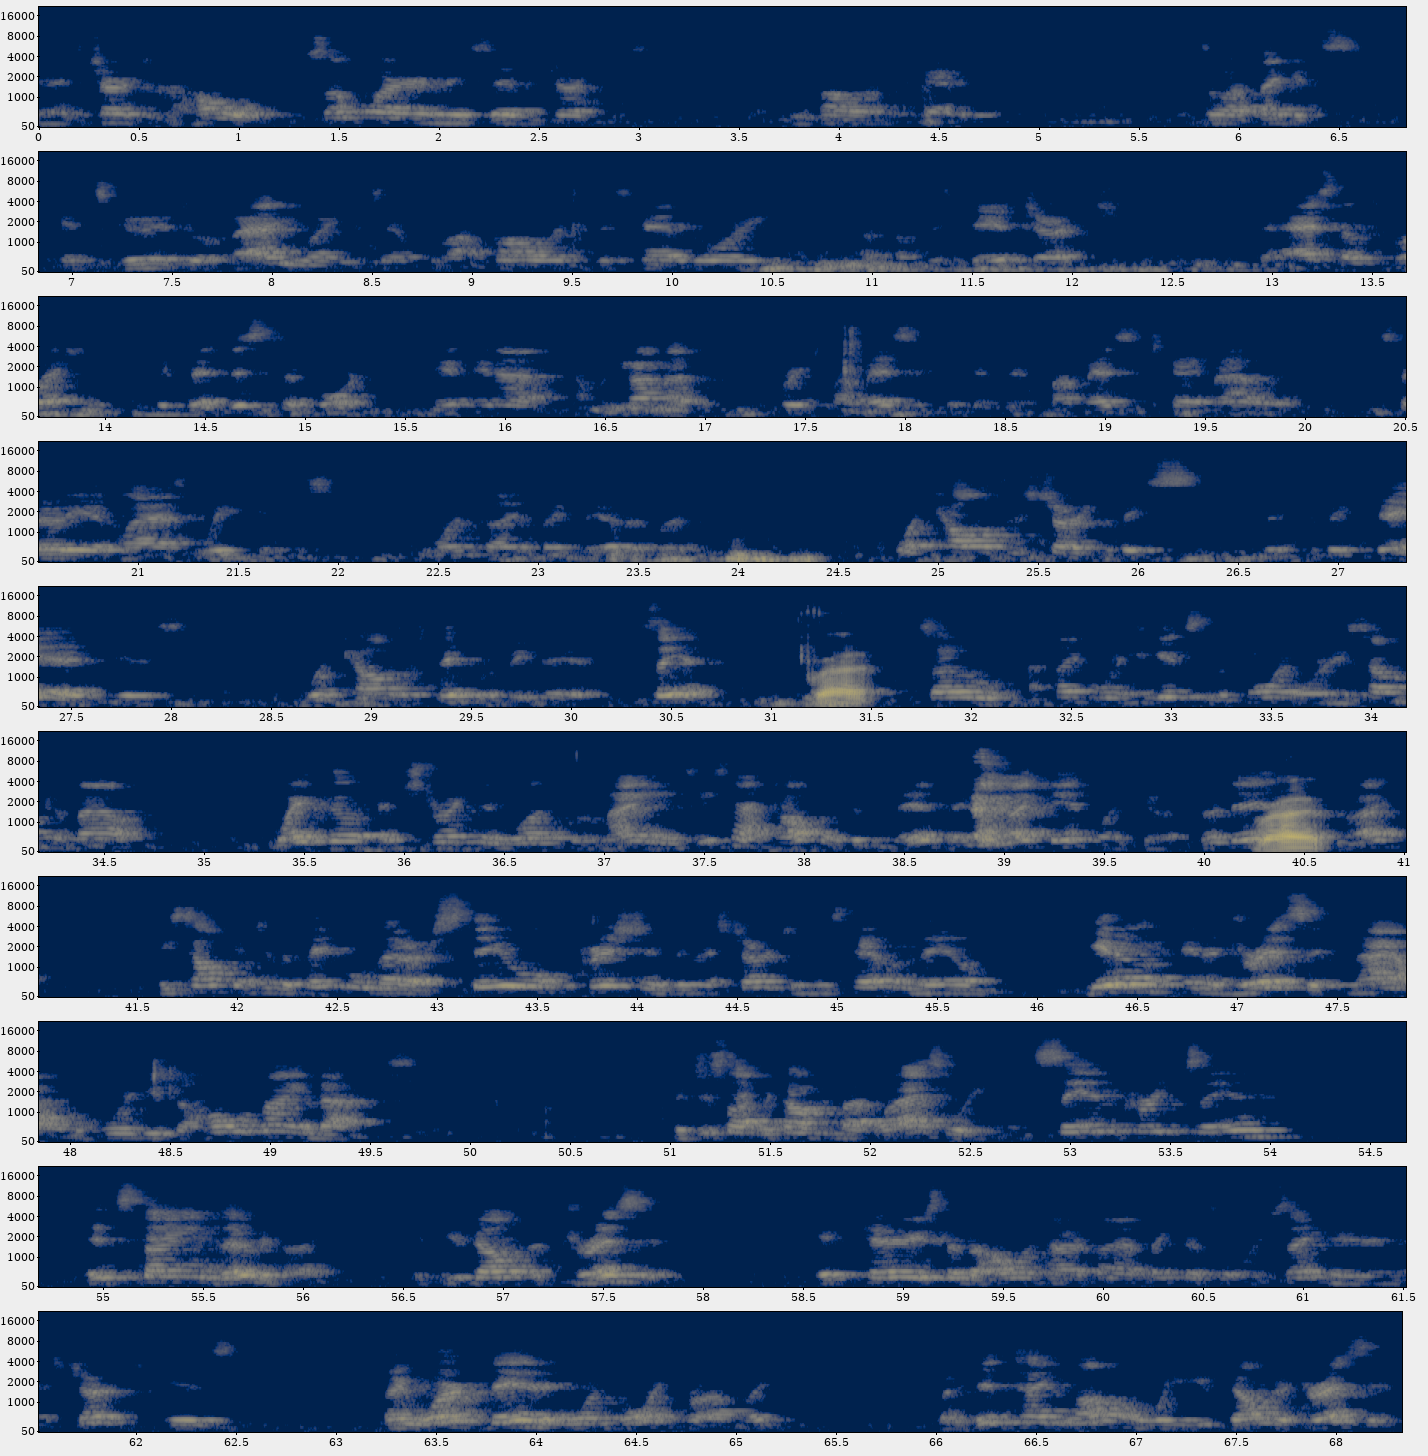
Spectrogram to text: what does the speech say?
and as church as a whole, somewhere in these seven churches, we fall into the category. So I think it's, it's good to evaluate yourself, do I fall into this category of dead church? To ask those questions, because this, is important, and, and I, I'm trying not to preach my message, because if my message came out of studying last week, it was one thing, maybe the other, but what caused this church to be, to, to be dead is what causes people to be dead, sin. Right. So I think when he gets to the point where he's talking about wake up and strengthen what remains, he's not talking to the dead people. They can't wake up. They're dead. Right. Right? He's talking to the people that are still Christians in this church and he's telling them, get up and address it now before you the whole thing dies. It's just like we talked about last week. When sin creeps in, it stains everything. If you don't address it, it carries through the whole entire thing. I think that's what we've seen here in this church is they weren't dead at one point probably, but it didn't take long when you don't address it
